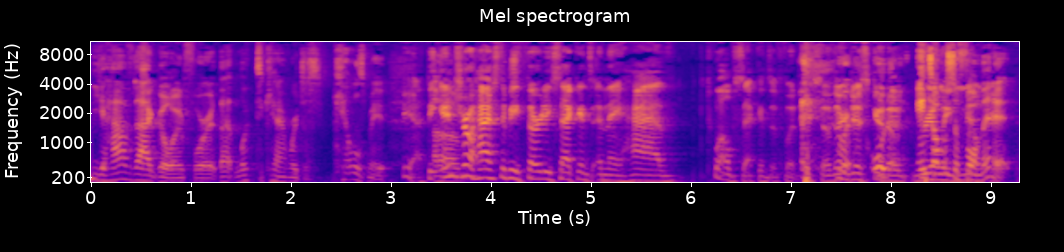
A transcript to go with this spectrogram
you have that going for it. That look to camera just kills me. Yeah, the Um, intro has to be thirty seconds, and they have twelve seconds of footage, so they're just Oh, gonna. no, it's almost a full milk it. minute.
